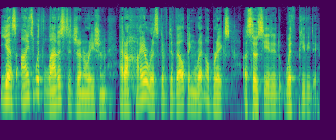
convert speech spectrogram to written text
Yes, eyes with lattice degeneration had a higher risk of developing retinal breaks associated with PVD.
